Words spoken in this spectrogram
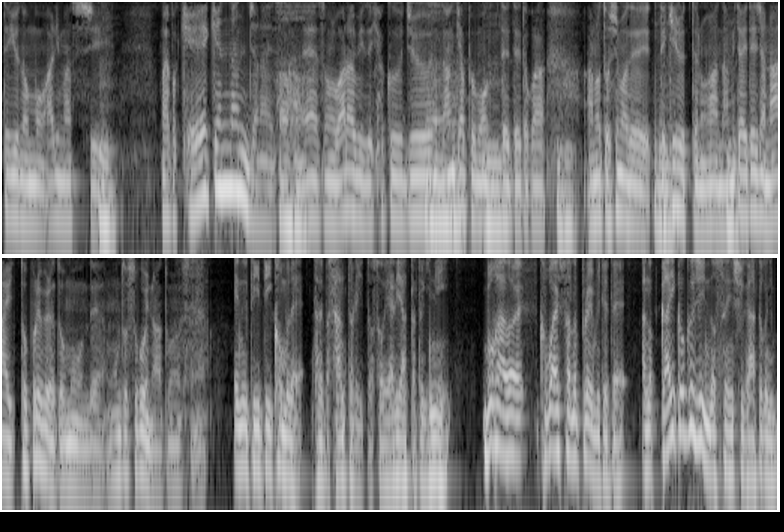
ていうのもありますし、まあ、やっぱ経験なんじゃないですかね。そのワラビーズ110何キャップ持っててとか、あの年までできるっていうのは並大抵じゃない、トップレベルだと思うんで、本当すごいなと思いましたね。NTT コムで、例えばサントリーとそうやり合った時に、僕はあの、小林さんのプレー見てて、あの、外国人の選手が特に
